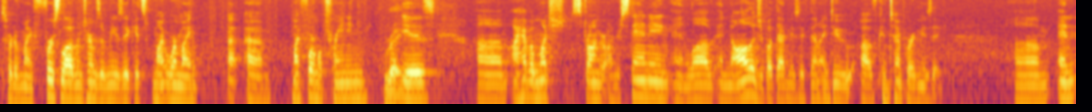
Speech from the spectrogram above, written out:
sort of my first love in terms of music. It's my where my uh, um, my formal training Right. is. Um, I have a much stronger understanding and love and knowledge about that music than I do of contemporary music. Um, and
